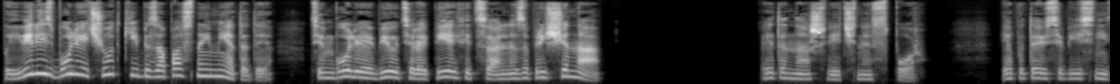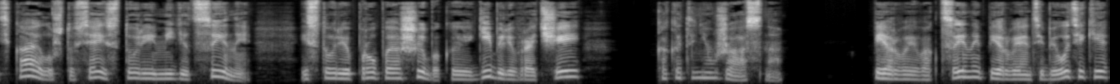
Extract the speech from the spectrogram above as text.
Появились более четкие и безопасные методы – тем более биотерапия официально запрещена. Это наш вечный спор. Я пытаюсь объяснить Кайлу, что вся история медицины, история проб и ошибок и гибели врачей, как это не ужасно. Первые вакцины, первые антибиотики,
